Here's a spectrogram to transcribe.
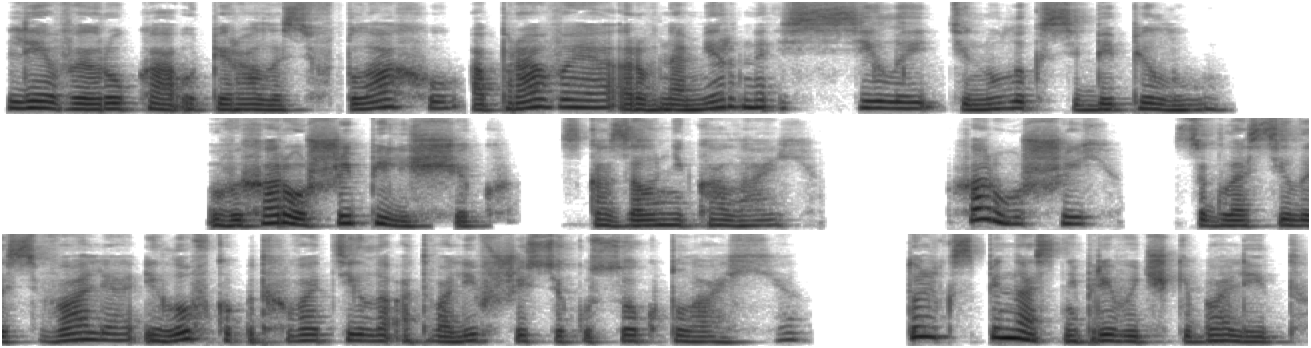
Левая рука упиралась в плаху, а правая равномерно и с силой тянула к себе пилу. «Вы хороший пильщик», — сказал Николай. «Хороший», — согласилась Валя и ловко подхватила отвалившийся кусок плахи. «Только спина с непривычки болит».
